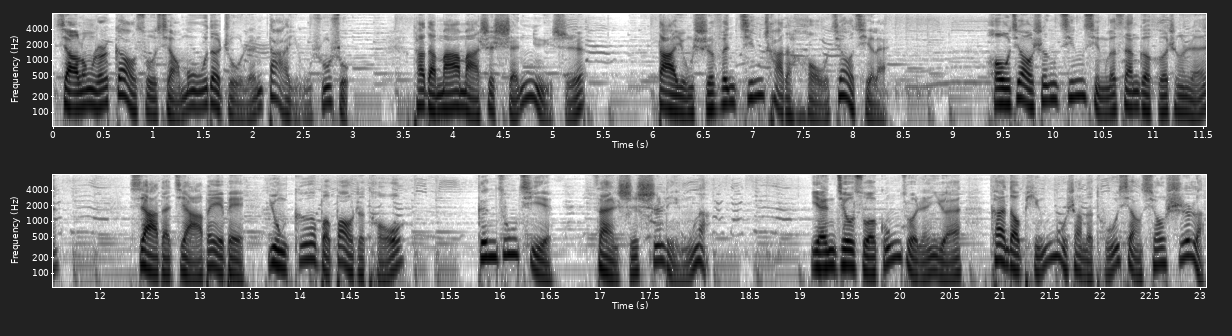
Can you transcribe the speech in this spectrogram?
小龙人告诉小木屋的主人大勇叔叔，他的妈妈是神女时。大勇十分惊诧地吼叫起来，吼叫声惊醒了三个合成人。吓得贾贝贝用胳膊抱着头，跟踪器暂时失灵了。研究所工作人员看到屏幕上的图像消失了，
